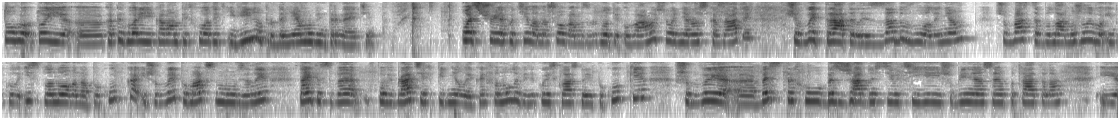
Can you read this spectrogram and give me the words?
того, тої е, категорії, яка вам підходить, і вільно продаємо в інтернеті. Ось що я хотіла на що вам звернути увагу сьогодні розказати, щоб ви тратили з задоволенням щоб у вас це була, можливо, інколи і спланована покупка, і щоб ви по максимуму взяли, знаєте, себе по вібраціях підняли, кайфанули від якоїсь класної покупки, щоб ви е, без страху, без жадності цієї, щоб Лінія на себе потратила. І,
